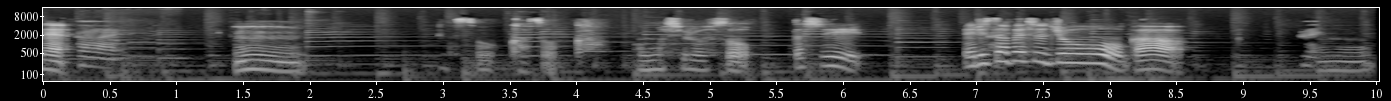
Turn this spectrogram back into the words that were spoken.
ね。はい、うん。そうか、そうか。面白そう。私、エリザベス女王が、はいうん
